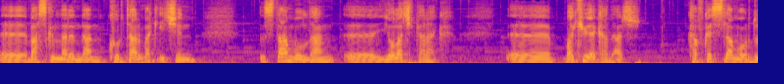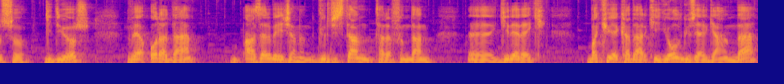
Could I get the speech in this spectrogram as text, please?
e, baskınlarından kurtarmak için İstanbul'dan e, yola çıkarak e, Bakü'ye kadar Kafkas İslam Ordusu gidiyor ve orada Azerbaycan'ın Gürcistan tarafından e, girerek Bakü'ye kadarki yol güzergahında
